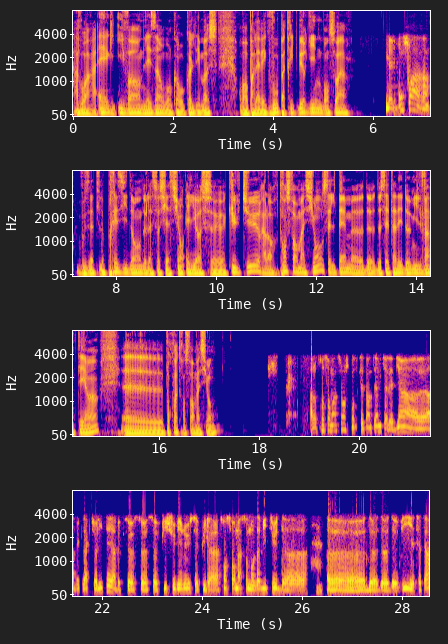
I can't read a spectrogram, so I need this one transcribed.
à voir à Aigle, Yvonne, Les ou encore au Col des Mosses. On va en parler avec vous. Patrick Burguin, bonsoir. Mais bonsoir. Vous êtes le président de l'association Helios euh, Culture. Alors, transformation, c'est le thème euh, de, cette année 2021. Euh, pourquoi transformation? Alors transformation, je pense que c'est un thème qui allait bien euh, avec l'actualité, avec ce, ce, ce, fichu virus et puis la, la transformation de nos habitudes euh, euh, de, de, de, vie, etc.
